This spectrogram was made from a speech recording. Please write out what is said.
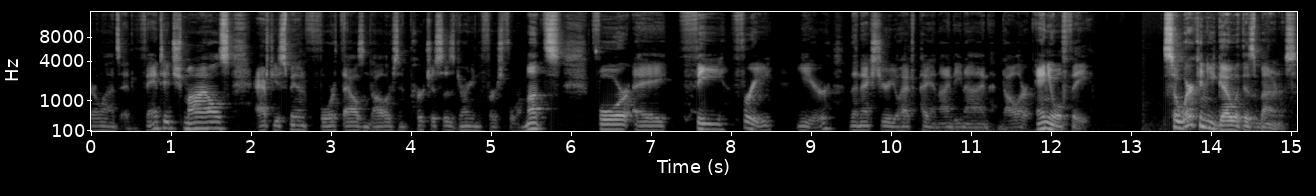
Airlines AAdvantage miles after you spend $4,000 in purchases during the first four months for a fee free year. The next year, you'll have to pay a $99 annual fee. So, where can you go with this bonus?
